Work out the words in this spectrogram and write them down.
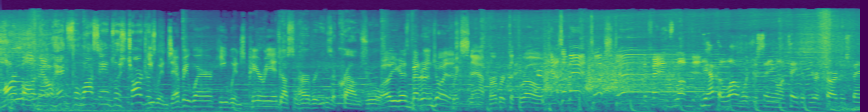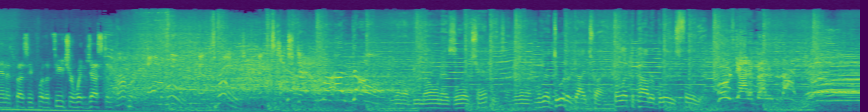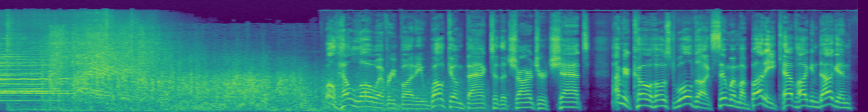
Harbaugh now heads to Los Angeles Chargers. He wins everywhere. He wins, period. Justin Herbert, he's a crown jewel. Well, you guys better enjoy this. Quick snap, Herbert to throw. Has a man, touchdown. The fans loved it. You have to love what you're seeing on tape if you're a Chargers fan, especially for the future with Justin Herbert on the move and throws and touchdown. We're going to be known as world champions. And we're going we're to do it or die trying. Don't let the powder blues fool you. Who's got it better tonight? Well, hello, everybody. Welcome back to the Charger Chat. I'm your co host, Wolldog, sitting with my buddy, Kev Huggin Duggan.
